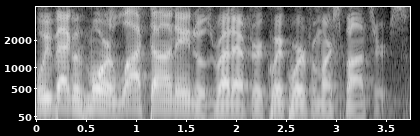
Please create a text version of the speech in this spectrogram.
We'll be back with more Locked On Angels right after a quick word from our sponsors.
